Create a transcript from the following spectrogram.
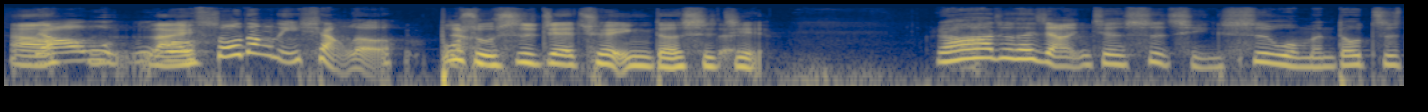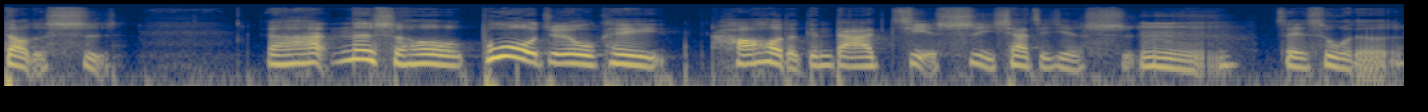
然后我来我收到你想了，不属世界却赢得世界。然后他就在讲一件事情，是我们都知道的事。然后他那时候，不过我觉得我可以好好的跟大家解释一下这件事。嗯，这也是我的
